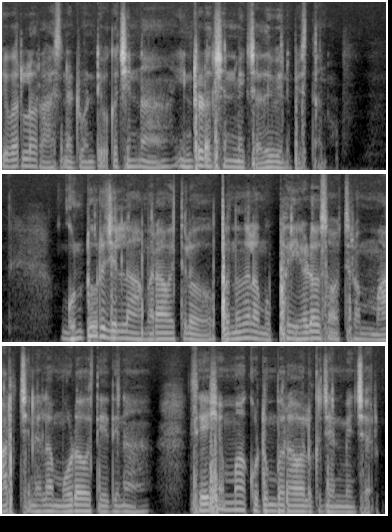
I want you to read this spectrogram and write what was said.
చివరిలో రాసినటువంటి ఒక చిన్న ఇంట్రొడక్షన్ మీకు చదివి వినిపిస్తాను. గుంటూరు జిల్లా అమరావతిలో పంతొమ్మిది వందల ముప్పై ఏడవ సంవత్సరం మార్చి నెల మూడవ తేదీన శేషమ్మ కుటుంబరావులకు జన్మించారు.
